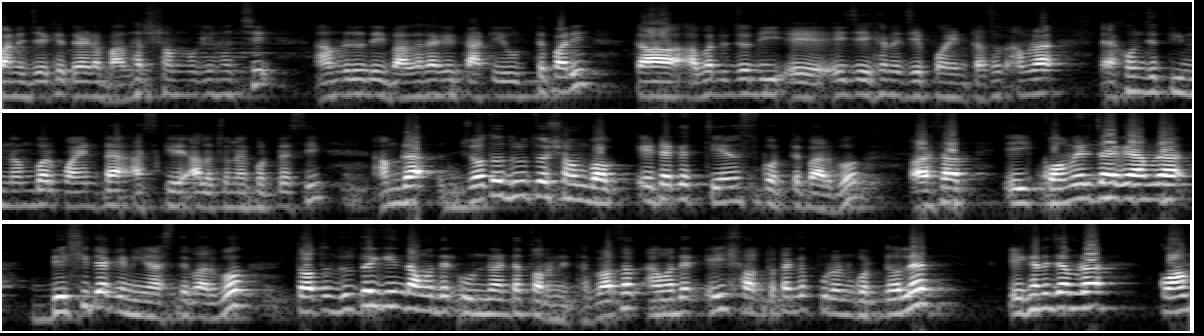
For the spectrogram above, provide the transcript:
বাণিজ্যের ক্ষেত্রে একটা বাধার সম্মুখীন হচ্ছি। আমরা যদি এই বাধাটাকে কাটিয়ে উঠতে পারি, তা আমাদের যদি এই যে এখানে যে পয়েন্ট অর্থাৎ আমরা এখন যে তিন নম্বর পয়েন্টটা আজকে আলোচনা করতেছি, আমরা যত দ্রুত সম্ভব এটাকে চেঞ্জ করতে পারব। অর্থাৎ এই কমের জায়গায় আমরা বেশিটাকে নিয়ে আসতে পারব। তত দ্রুতই কিন্তু আমাদের উন্নয়নটা ত্বরান্বিত হবে। অর্থাৎ আমাদের এই শর্তটাকে পূরণ করতে হলে এখানে যে আমরা কম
